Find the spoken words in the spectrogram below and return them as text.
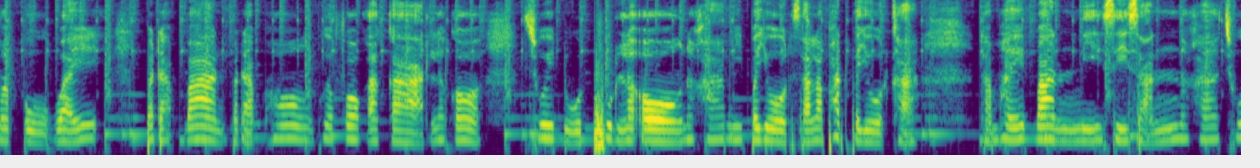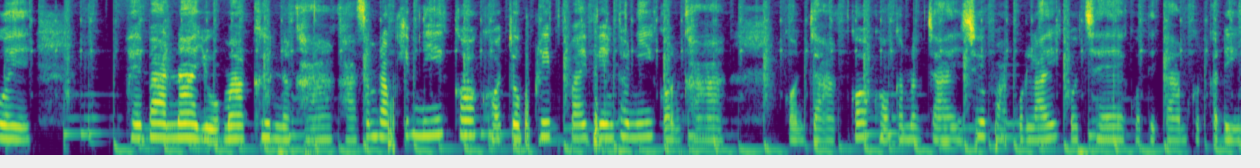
มาปลูกไว้ประดับบ้านประดับห้องเพื่อฟอกอากาศ แล้วก็ช่วยดูดฝุ่นละอองนะคะ มีประโยชน์สารพัดประโยชน์ค่ะ ทำให้บ้านมีสีสันนะคะ ช่วยให้บ้านน่าอยู่มากขึ้นนะคะค่ะสำหรับคลิปนี้ก็ขอจบคลิปไว้เพียงเท่านี้ก่อนค่ะ ก่อนจากก็ขอกำลังใจช่วยฝากกดไลค์ กดแชร์ กดติดตามกดกระดิ่ง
